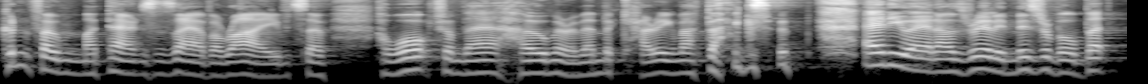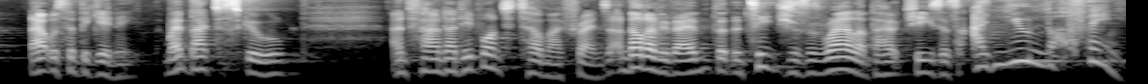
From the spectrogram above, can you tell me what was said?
couldn't phone my parents and say I've arrived. So I walked from there home. I remember carrying my bags. anyway, and I was really miserable. But that was the beginning. Went back to school and found I did want to tell my friends, and not only them, but the teachers as well, about Jesus. I knew nothing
